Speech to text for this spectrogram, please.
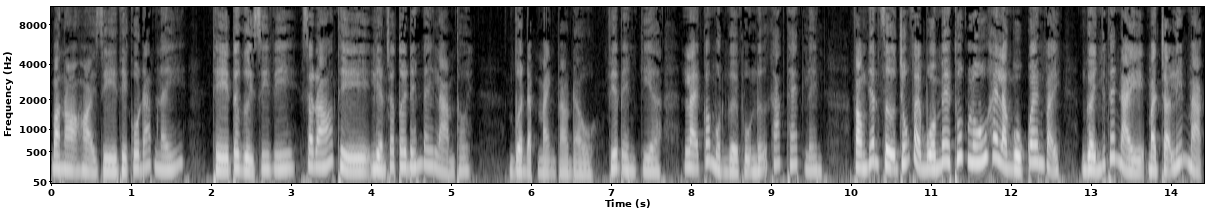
Bọn họ hỏi gì thì cô đáp nấy. Thì tôi gửi CV, sau đó thì liền cho tôi đến đây làm thôi. Vừa đập mạnh vào đầu, phía bên kia lại có một người phụ nữ khác thét lên. Phòng nhân sự chúng phải bùa mê thuốc lú hay là ngủ quên vậy? Người như thế này mà trợ lý Mạc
